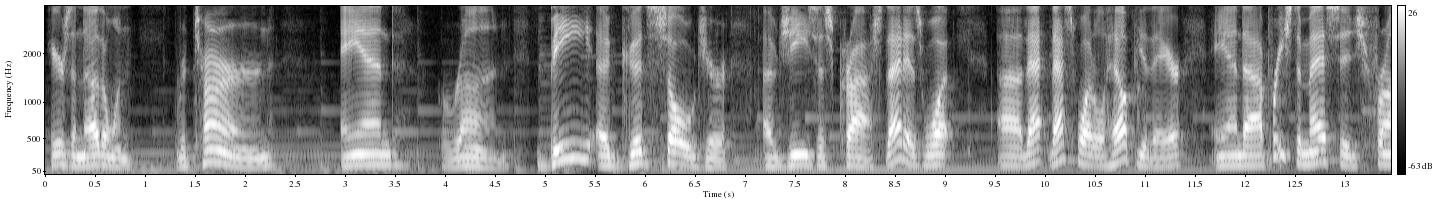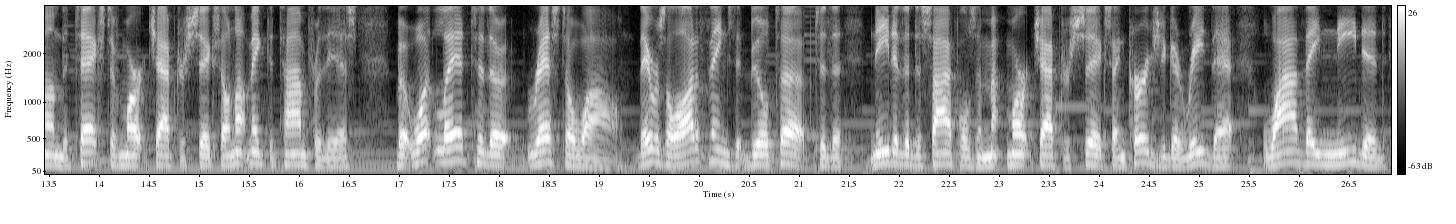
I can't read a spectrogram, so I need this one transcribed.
Here's another one. Return and run. Be a good soldier of Jesus Christ. That is what uh, that that's what will help you there. And I preached a message from the text of Mark chapter six. I'll not make the time for this, but what led to the rest a while? There was a lot of things that built up to the need of the disciples in Mark chapter 6. I encourage you to go read that, why they needed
